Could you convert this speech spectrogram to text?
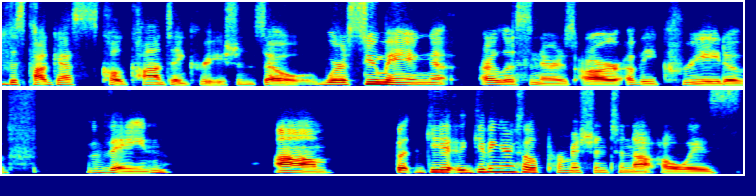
this podcast is called content creation. So we're assuming our listeners are of a creative vein. Um but gi- giving yourself permission to not always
